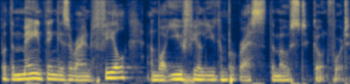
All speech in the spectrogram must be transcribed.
But the main thing is around feel and what you feel you can progress the most going forward.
